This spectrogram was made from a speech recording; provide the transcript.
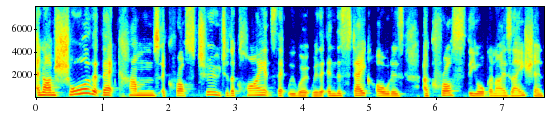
And I'm sure that that comes across too to the clients that we work with and the stakeholders across the organization.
